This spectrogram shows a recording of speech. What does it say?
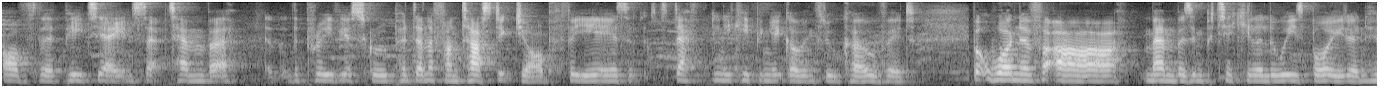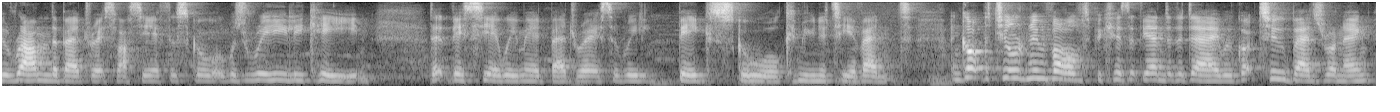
of the PTA in September. The previous group had done a fantastic job for years, definitely keeping it going through COVID. But one of our members in particular, Louise Boyden, who ran the bed race last year for school, was really keen that this year we made bed race a really big school community event and got the children involved because at the end of the day we've got two beds running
